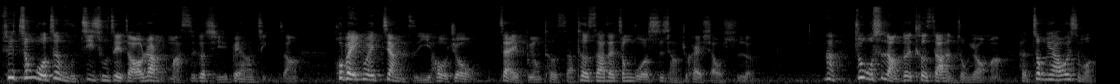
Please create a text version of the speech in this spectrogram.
所以中国政府祭出这招，让马斯克其实非常紧张，会不会因为这样子以后就再也不用特斯拉？特斯拉在中国的市场就开始消失了？那中国市场对特斯拉很重要吗？很重要，为什么？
